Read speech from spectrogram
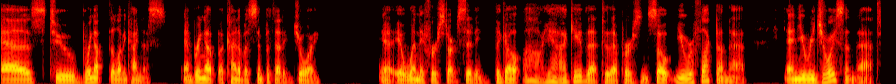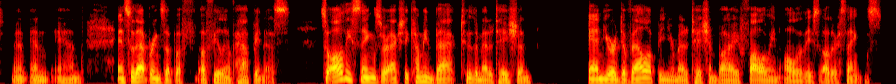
as to bring up the loving kindness and bring up a kind of a sympathetic joy uh, when they first start sitting. They go, Oh, yeah, I gave that to that person. So you reflect on that and you rejoice in that. And, and, and, and so that brings up a feeling of happiness. So all these things are actually coming back to the meditation and you're developing your meditation by following all of these other things.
